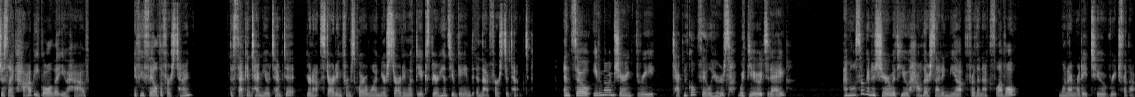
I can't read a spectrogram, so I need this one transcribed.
just like hobby goal that you have, if you fail the first time, the second time you attempt it, you're not starting from square one, you're starting with the experience you gained in that first attempt. And so, even though I'm sharing three technical failures with you today, I'm also going to share with you how they're setting me up for the next level when I'm ready to reach for that.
